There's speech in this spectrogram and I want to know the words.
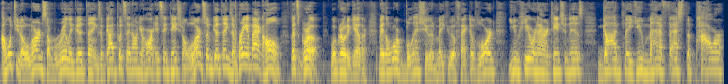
I want you to learn some really good things. If God puts that on your heart, it's intentional. Learn some good things and bring it back home. Let's grow. We'll grow together. May the Lord bless you and make you effective. Lord, you hear what our intention is. God, may you manifest the power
